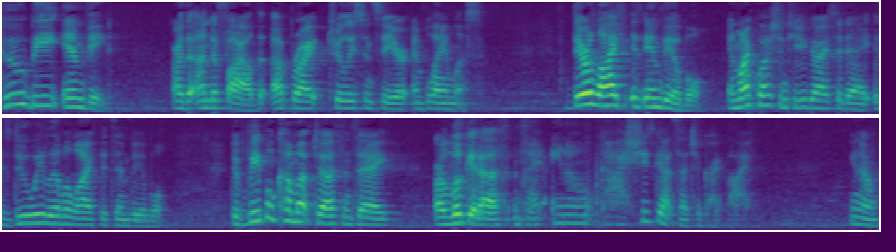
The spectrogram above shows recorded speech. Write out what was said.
to be envied are the undefiled, the upright, truly sincere, and blameless. Their life is enviable. And my question to you guys today is do we live a life that's enviable? Do people come up to us and say, or look at us and say, you know, gosh, she's got such a great life? You know,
